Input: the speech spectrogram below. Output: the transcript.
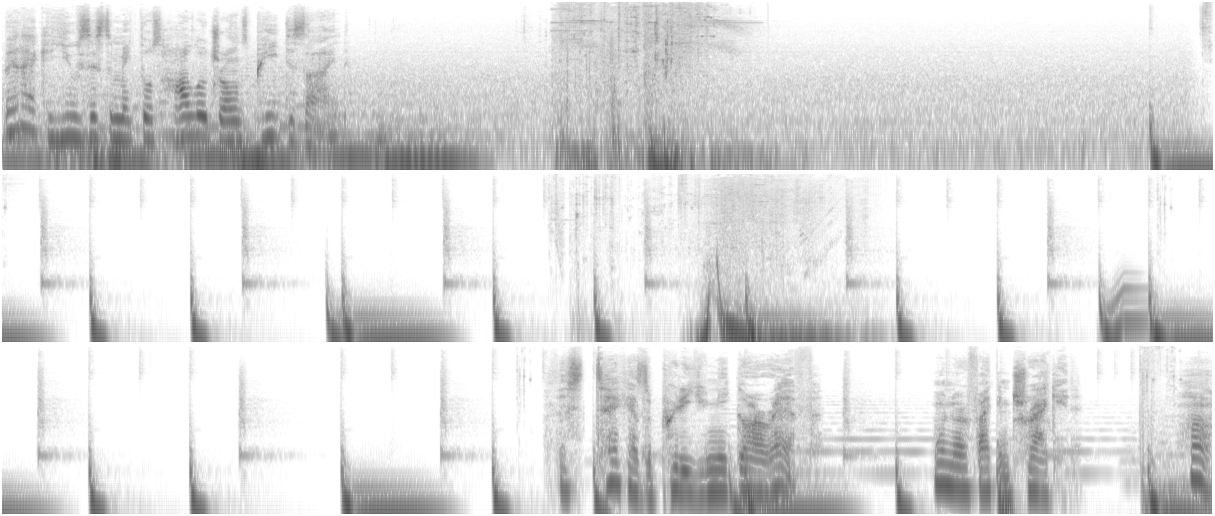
Bet I could use this to make those holo drones Pete designed. This tech has a pretty unique RF. Wonder if I can track it. Huh.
